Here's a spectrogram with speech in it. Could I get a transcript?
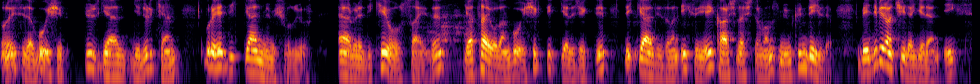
Dolayısıyla bu ışık düz gel gelirken buraya dik gelmemiş oluyor. Eğer böyle dikey olsaydı yatay olan bu ışık dik gelecekti. Dik geldiği zaman x ve y'yi karşılaştırmamız mümkün değildi. Belli bir açıyla gelen x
